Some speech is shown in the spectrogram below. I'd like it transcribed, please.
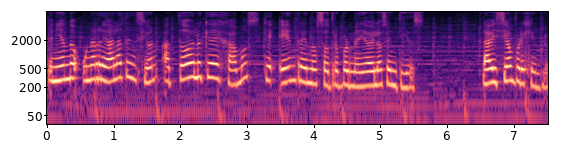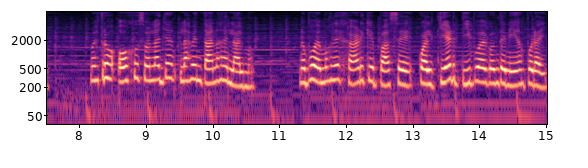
Teniendo una real atención a todo lo que dejamos que entre en nosotros por medio de los sentidos. La visión, por ejemplo. Nuestros ojos son las, ventanas del alma. No podemos dejar que pase cualquier tipo de contenidos por ahí.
